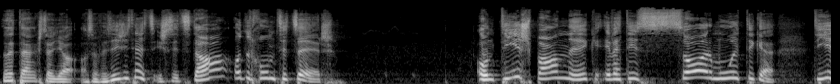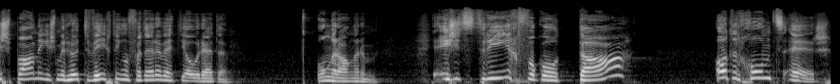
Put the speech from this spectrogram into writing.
Und dann denkst du, ja, also was ist es jetzt? Ist es jetzt da oder kommt es jetzt erst? Und diese Spannung, ich werde dich so ermutigen, diese Spannung ist mir heute wichtig und von der werde ich auch reden. Unter anderem. Ist jetzt das Reich von Gott da? Oder kommt es erst?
